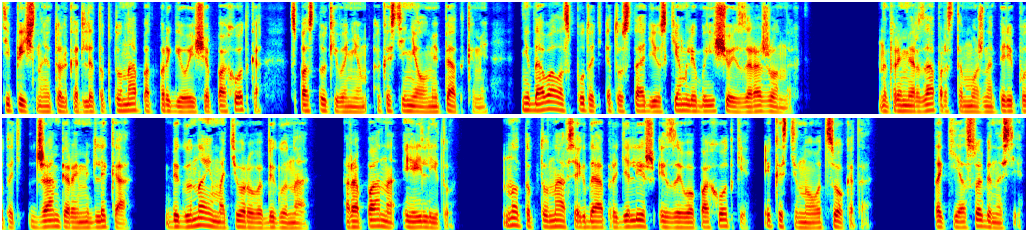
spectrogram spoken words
типичная только для топтуна подпрыгивающая походка с постукиванием окостенелыми пятками не давала спутать эту стадию с кем-либо еще из зараженных. Например, запросто можно перепутать джампера и медляка, бегуна и матерого бегуна, рапана и элиту. Но топтуна всегда определишь из-за его походки и костяного цокота. Такие особенности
